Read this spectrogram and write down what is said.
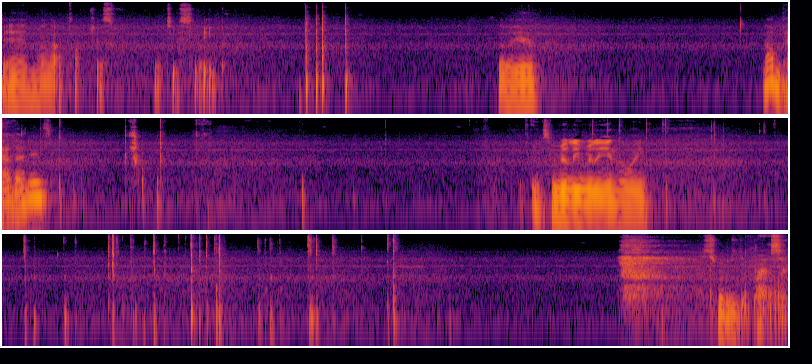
And my laptop just went to sleep. So yeah. How bad that is? It's really, really annoying. It's really depressing.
